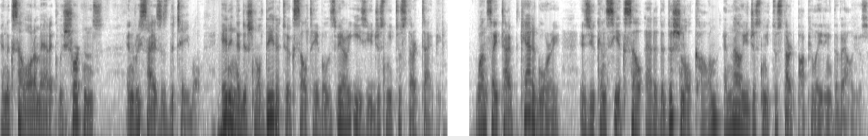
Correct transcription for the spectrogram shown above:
And Excel automatically shortens and resizes the table. Adding additional data to Excel table is very easy, you just need to start typing. Once I typed category, as you can see Excel added additional column and now you just need to start populating the values.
